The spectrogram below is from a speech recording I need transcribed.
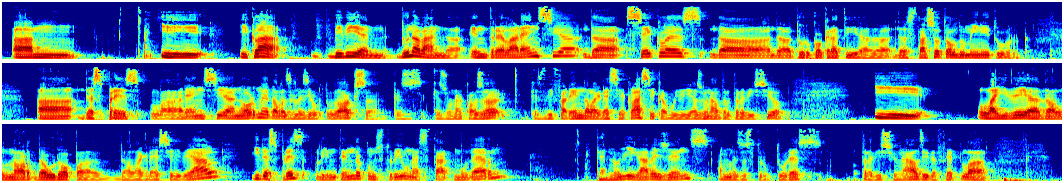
um, i, i clar, vivien d'una banda entre l'herència de segles de, de turcocratia, de- d'estar sota el domini turc, Uh, després, l'herència enorme de l'Església Ortodoxa, que és, que és una cosa que és diferent de la Grècia clàssica, vull dir, ja és una altra tradició. I la idea del nord d'Europa de la Grècia ideal, i després l'intent de construir un estat modern que no lligava gens amb les estructures tradicionals i de fet la,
